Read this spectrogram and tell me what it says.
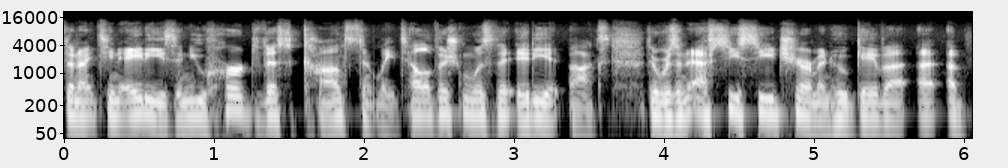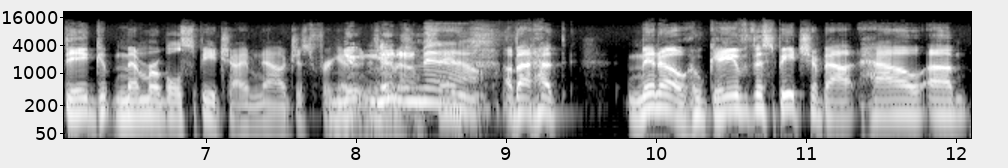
the 1980s, and you heard this constantly. Television was the idiot box. There was an FCC chairman who gave a, a, a big, memorable speech. I'm now just forgetting Newton Minow. about how Minow, who gave the speech about how um,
